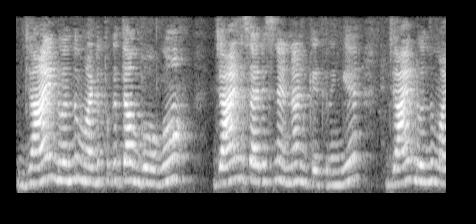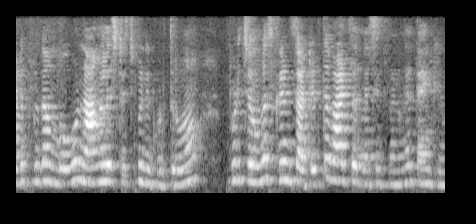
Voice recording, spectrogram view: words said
ஜாயிண்ட் வந்து மடுப்புக்கு தான் போகும். ஜாயிண்ட் சாரீஸ்னால் என்னன்னு கேட்குறீங்க ஜாயிண்ட் வந்து மடுப்புக்கு தான் போகும். நாங்களே ஸ்டிச் பண்ணி கொடுத்துருவோம். பிடிச்சவங்க ஸ்க்ரீன்ஷாட் எடுத்து வாட்ஸ்அப் மெசேஜ் பண்ணுங்கள் தேங்க்யூ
